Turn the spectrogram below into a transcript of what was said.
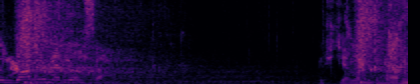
Wingardium Leviosa. İch die einmal bitte haben?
